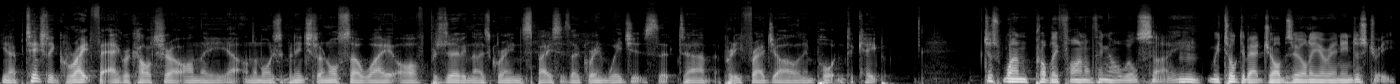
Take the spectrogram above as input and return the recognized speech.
you know potentially great for agriculture on the uh, on the Mornington Peninsula, and also a way of preserving those green spaces, those green wedges that um, are pretty fragile and important to keep. Just one probably final thing I will say. We talked about jobs earlier in industry.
